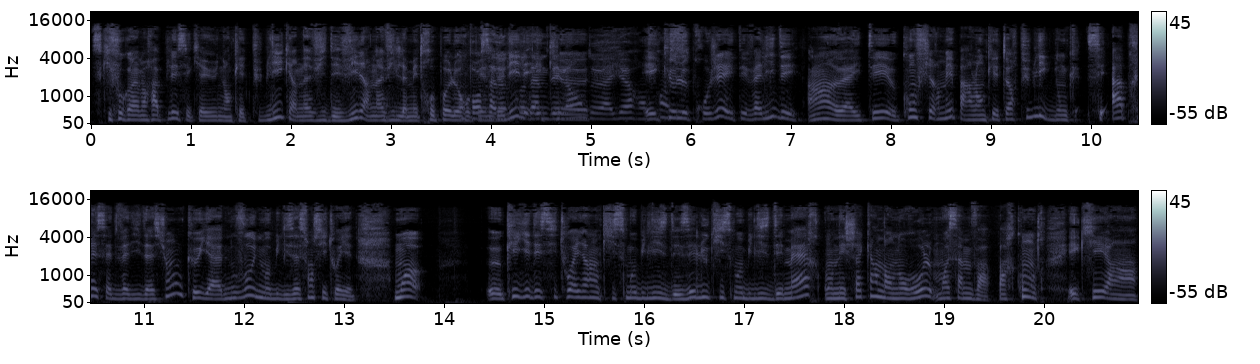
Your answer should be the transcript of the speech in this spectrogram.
Ce qu'il faut quand même rappeler, c'est qu'il y a eu une enquête publique, un avis des villes, un avis de la métropole européenne de Lille et, que, et que, le projet a été validé, hein, a été confirmé par l'enquêteur public. Donc c'est après cette validation qu'il y a à nouveau une mobilisation citoyenne. Moi, euh, qu'il y ait des citoyens qui se mobilisent, des élus qui se mobilisent, des maires, on est chacun dans nos rôles, moi ça me va. Par contre, et qu'il y ait un,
